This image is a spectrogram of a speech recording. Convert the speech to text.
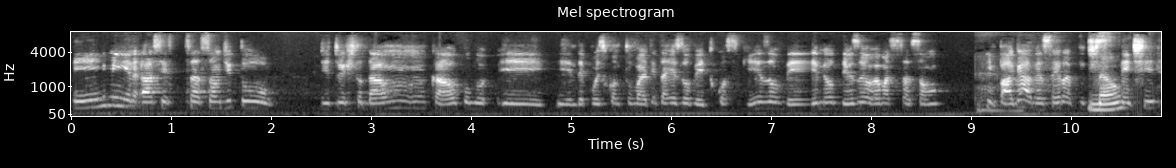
Sim, menina, a sensação de tu de tu estudar um, um cálculo e, e, depois quando tu vai tentar resolver, tu conseguir resolver, meu Deus, é uma sensação impagável, sei lá, tu te Não. sente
